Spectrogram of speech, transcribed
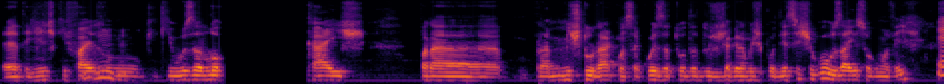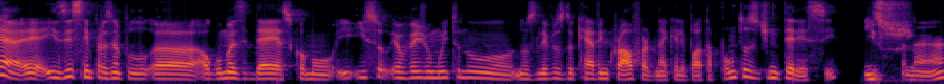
É, tem gente que faz uhum. um, que, que usa locais para para misturar com essa coisa toda dos diagramas de poder. Você chegou a usar isso alguma vez? É, é existem, por exemplo, uh, algumas ideias como isso eu vejo muito no, nos livros do Kevin Crawford, né? Que ele bota pontos de interesse. Isso. Né?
